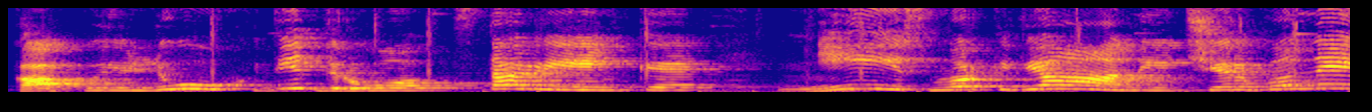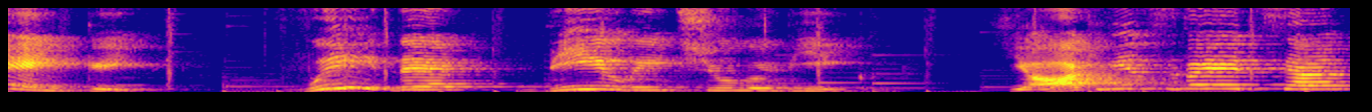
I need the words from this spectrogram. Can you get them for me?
Капелюх відро стареньке, ніс морквяний червоненький. Вийде білий чоловік. Як він зветься?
